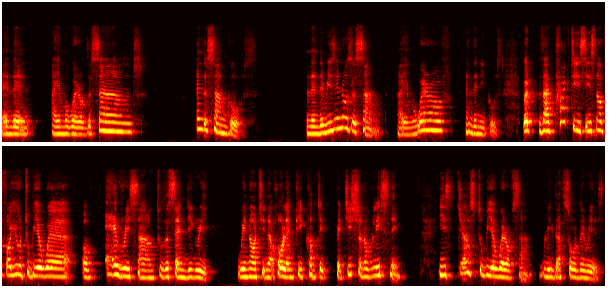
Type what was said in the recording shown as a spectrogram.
And then I am aware of the sound, and the sound goes. And then there is another sound I am aware of, and then it goes. But that practice is not for you to be aware of every sound to the same degree. We're not in a whole Olympic competition of listening. It's just to be aware of sound. Really, that's all there is.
